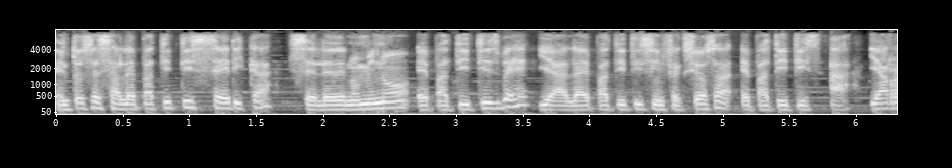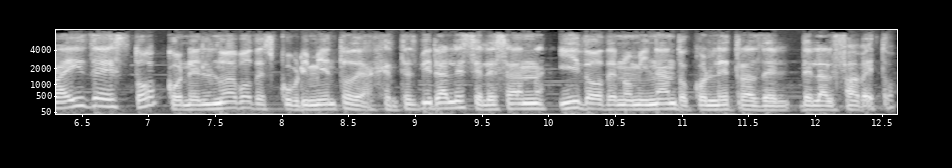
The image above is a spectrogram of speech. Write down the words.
Entonces a la hepatitis sérica se le denominó hepatitis B y a la hepatitis infecciosa hepatitis A. Y a raíz de esto, con el nuevo descubrimiento de agentes virales, se les han ido denominando con letras del, del alfabeto.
